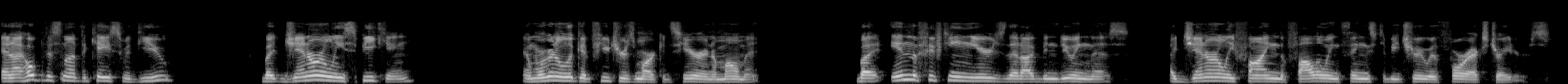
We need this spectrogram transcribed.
And I hope that's not the case with you, but generally speaking, and we're going to look at futures markets here in a moment, but in the 15 years that I've been doing this, I generally find the following things to be true with Forex traders.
